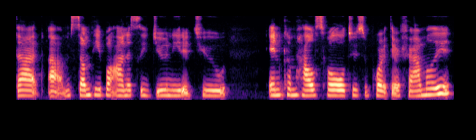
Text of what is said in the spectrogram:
that um, some people honestly do need a two income household to support their family.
